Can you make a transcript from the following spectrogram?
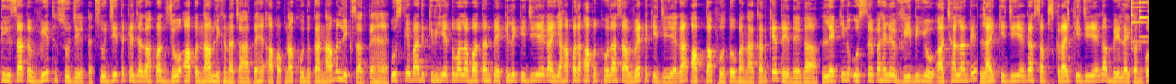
T shirt with Sujeet. Sujeet के जगह पर जो आप नाम लिखना चाहते हैं, आप अपना खुद का नाम लिख सकते हैं। उसके बाद क्रिएट वाला बटन पे क्लिक कीजिएगा, यहाँ पर आप थोड़ा सा वेट कीजिएगा, आपका फ़ोटो बना करके दे देगा। लेकिन उससे पहले वीडियो अच्छा लगे लाइक कीजिएगा सब्सक्राइब कीजिएगा बेल आइकन को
